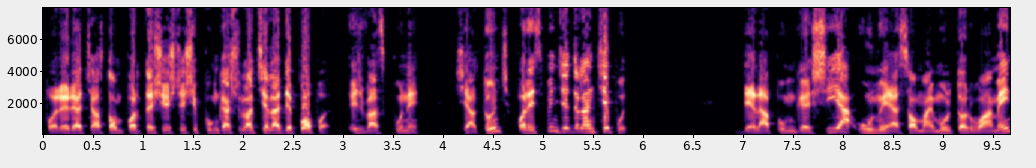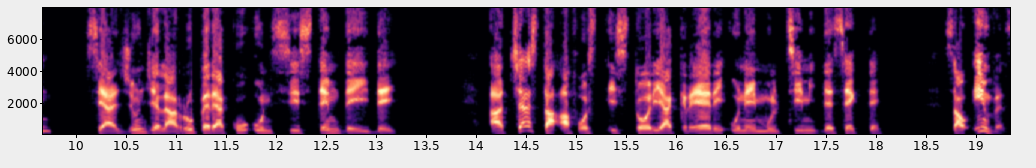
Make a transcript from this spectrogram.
părerea aceasta o împărtășește și pungașul acela de popă, își va spune, și atunci o respinge de la început. De la pungășia unuia sau mai multor oameni se ajunge la ruperea cu un sistem de idei. Aceasta a fost istoria creierii unei mulțimi de secte. Sau invers,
